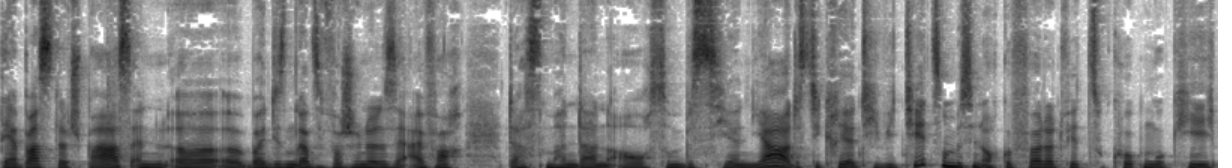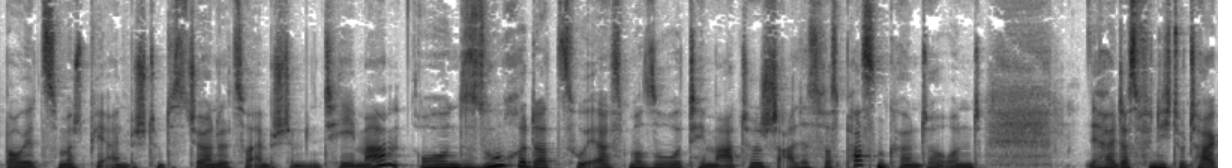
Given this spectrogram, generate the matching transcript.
der Bastelspaß in, äh, bei diesem ganzen Verschönern ist ja einfach, dass man dann auch so ein bisschen, ja, dass die Kreativität so ein bisschen auch gefördert wird, zu gucken, okay, ich baue jetzt zum Beispiel ein bestimmtes Journal zu einem bestimmten Thema und suche dazu erstmal so thematisch alles, was passen könnte. Und ja, das finde ich total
